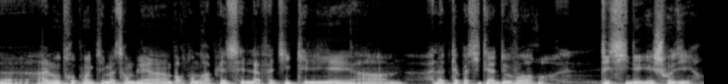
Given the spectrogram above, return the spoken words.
un autre point qui m'a semblé important de rappeler, c'est la fatigue qui est liée à, à notre capacité à devoir décider et choisir.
